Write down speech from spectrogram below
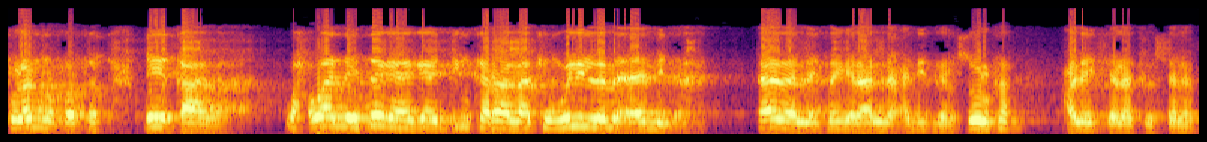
kula noqoto taxqiiqaaga wax waa laysaga hagaajin karaa laakiin weli lama aamin ah aadaa laysaga ilaalina xadiidka rasuulka calayhi salaatu wasalaam.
